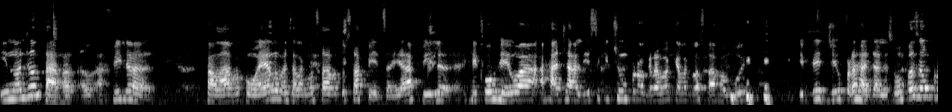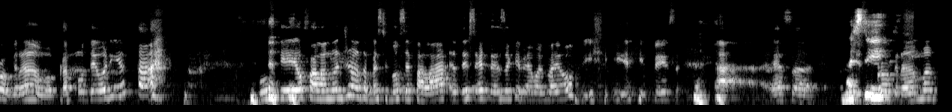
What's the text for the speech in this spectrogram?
e não adiantava. A, a filha falava com ela, mas ela gostava dos tapetes. Aí a filha recorreu à, à radialista, que tinha um programa que ela gostava muito, e pediu para a radialista: vamos fazer um programa para poder orientar. Porque eu falar não adianta, mas se você falar, eu tenho certeza que minha mãe vai ouvir. E aí fez a, essa, esse sim. programa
